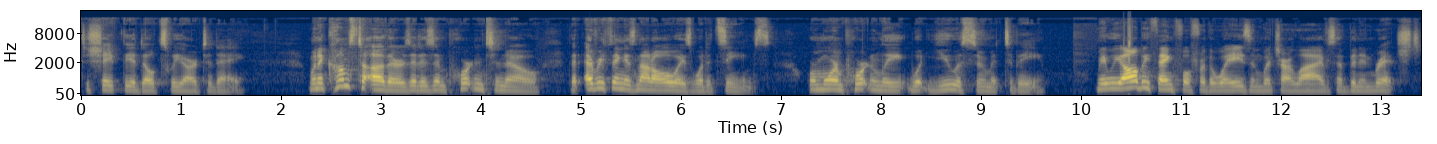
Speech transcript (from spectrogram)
to shape the adults we are today. When it comes to others, it is important to know that everything is not always what it seems, or more importantly, what you assume it to be. May we all be thankful for the ways in which our lives have been enriched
